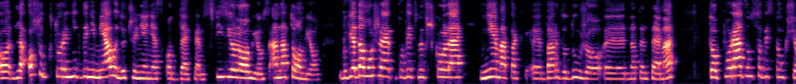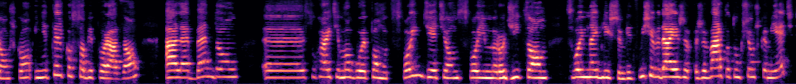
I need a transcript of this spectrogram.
o, dla osób, które nigdy nie miały do czynienia z oddechem, z fizjologią, z anatomią, bo wiadomo, że powiedzmy w szkole nie ma tak e, bardzo dużo e, na ten temat, to poradzą sobie z tą książką i nie tylko sobie poradzą, ale będą, e, słuchajcie, mogły pomóc swoim dzieciom, swoim rodzicom, swoim najbliższym. Więc mi się wydaje, że, że warto tą książkę mieć,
